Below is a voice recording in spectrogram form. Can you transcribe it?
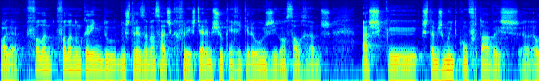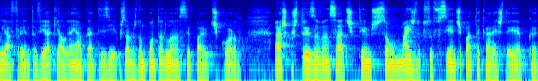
Olha, falando, falando um bocadinho do, dos três avançados que referiste, Yaremchuk, Henrique Araújo e Gonçalo Ramos, acho que estamos muito confortáveis uh, ali à frente. Havia aqui alguém há bocado que dizia que precisávamos de um ponta de lança, pá, eu discordo. Acho que os três avançados que temos são mais do que suficientes para atacar esta época,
